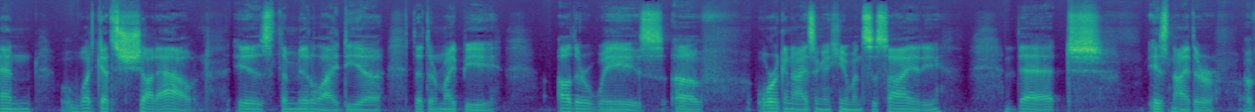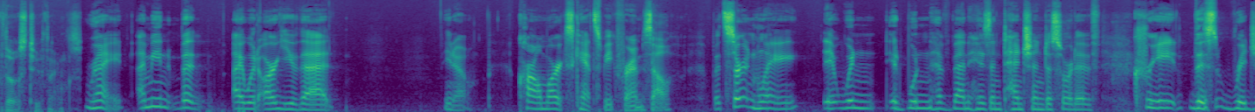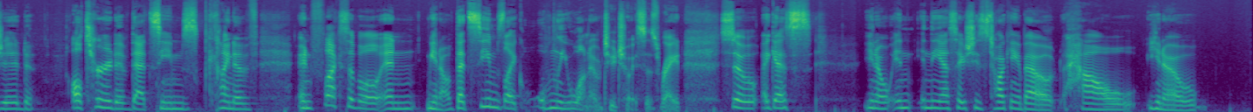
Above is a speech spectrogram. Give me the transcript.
And what gets shut out is the middle idea that there might be other ways of organizing a human society that is neither of those two things. Right. I mean, but I would argue that, you know, Karl Marx can't speak for himself, but certainly it wouldn't it wouldn't have been his intention to sort of create this rigid alternative that seems kind of inflexible and you know that seems like only one of two choices right? So i guess you know in in the essay she's talking about how you know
